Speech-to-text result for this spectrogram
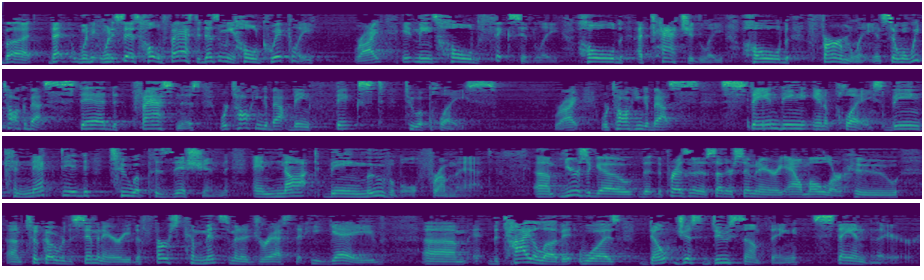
but that, when, it, when it says hold fast, it doesn't mean hold quickly, right? It means hold fixedly, hold attachedly, hold firmly. And so when we talk about steadfastness, we're talking about being fixed to a place, right? We're talking about standing in a place, being connected to a position and not being movable from that. Um, years ago, the, the, president of Southern Seminary, Al Mohler, who um, took over the seminary, the first commencement address that he gave, um, the title of it was "Don't just do something, stand there."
